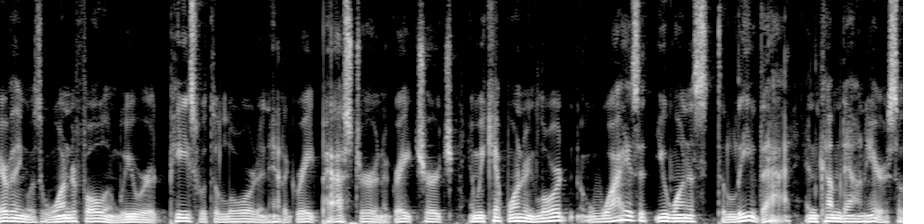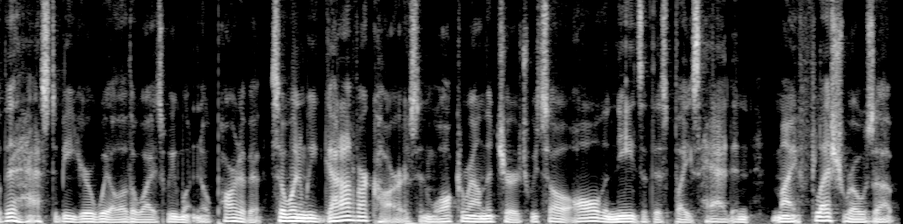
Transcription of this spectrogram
everything was wonderful, and we were at peace with the Lord and had a great pastor and a great church. And we kept wondering, Lord, why is it you want us to leave that and come down here? So there has to be your will, otherwise we want no part of it. So when we got out of our cars and walked around the church, we saw all the needs that this place had, and my flesh rose up.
